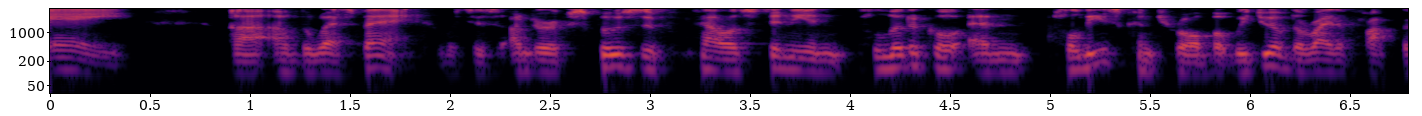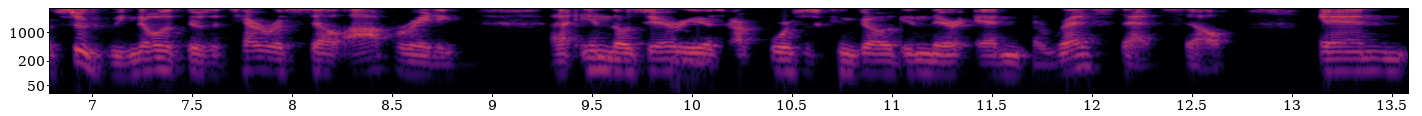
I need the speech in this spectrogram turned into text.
A uh, of the West Bank, which is under exclusive Palestinian political and police control, but we do have the right of hot pursuit. If we know that there's a terrorist cell operating uh, in those areas, our forces can go in there and arrest that cell. And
